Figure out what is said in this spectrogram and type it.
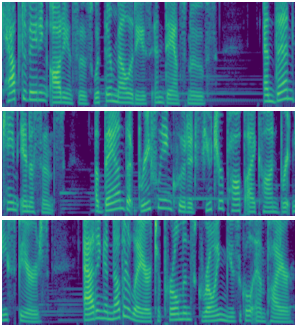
captivating audiences with their melodies and dance moves. And then came Innosense, a band that briefly included future pop icon Britney Spears, adding another layer to Pearlman's growing musical empire.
